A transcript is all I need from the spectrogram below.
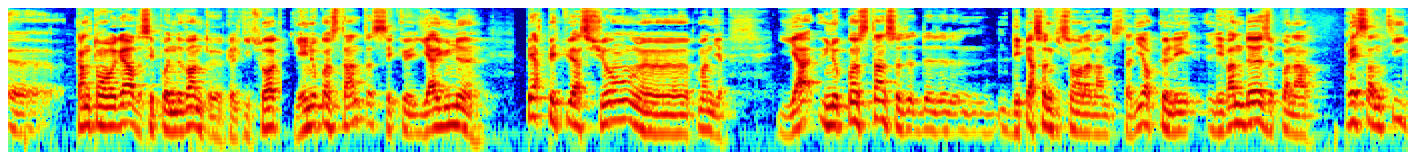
euh, quand on regarde ces points de vente, quels qu'ils soient, il y a une constante, c'est qu'il y a une perpétuation, euh, comment dire, il y a une constance de- de- de- des personnes qui sont à la vente. C'est-à-dire que les, les vendeuses qu'on a pressenties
